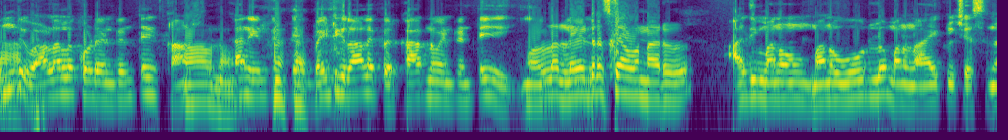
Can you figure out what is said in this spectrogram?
ఉంది వాళ్ళలో కూడా ఏంటంటే. కానీ ఏంటంటే బయటికి రాలేపారు కారణం ఏంటంటే లీడర్స్గా ఉన్నారు. అది మనం మన ఊర్లో మన నాయకులు చేసిన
